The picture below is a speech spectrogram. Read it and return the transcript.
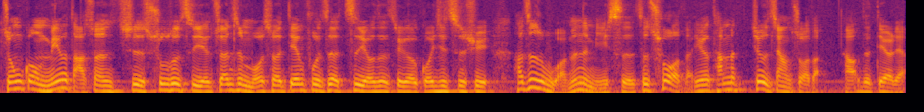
中共没有打算去输出自己的专制模式，颠覆这自由的这个国际秩序。他这是我们的迷失，这错的，因为他们就是这样做的。好，这第二点，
